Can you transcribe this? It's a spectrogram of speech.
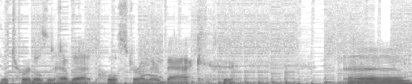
The turtles would have that holster on their back. um,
